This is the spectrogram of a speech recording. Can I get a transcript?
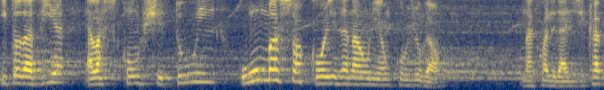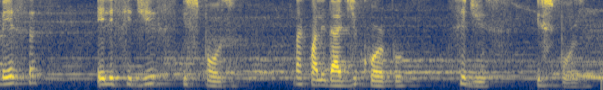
e todavia elas constituem uma só coisa na união conjugal. Na qualidade de cabeça, ele se diz esposo na qualidade de corpo, se diz esposa.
